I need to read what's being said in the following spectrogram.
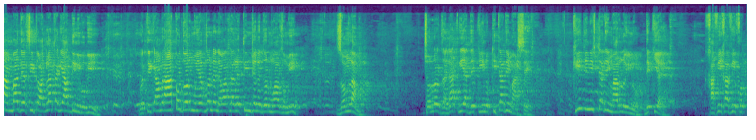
লম্বা দেখছি তো আগলা তাকে আট দিন বগি গতিকে আমরা আতো দরমু একজনে নেওয়াত লাগলে তিনজনে দরমু আর জমি। জমলাম। চলো জায়গাত গিয়া দেখি নো কিতা দি মারছে? কি জিনিসটা দি মারলো ইনো? দেখি আয় খাফি খাফি, কত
